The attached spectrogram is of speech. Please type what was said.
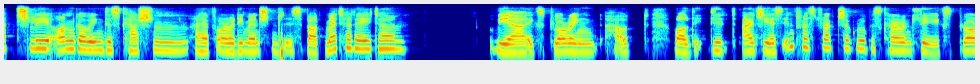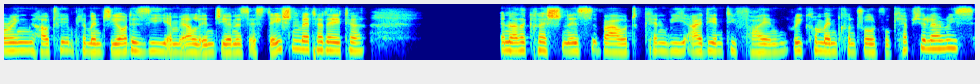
actually, ongoing discussion I have already mentioned is about metadata we are exploring how, well, the, the, IGS infrastructure group is currently exploring how to implement geodesy ML in GNSS station metadata. Another question is about can we identify and recommend controlled vocabularies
